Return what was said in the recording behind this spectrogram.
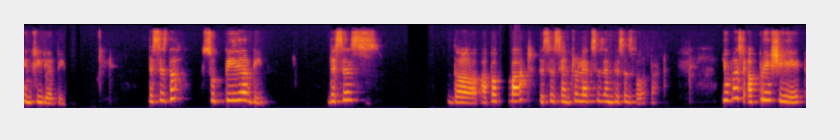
inferior beam. This is the superior beam. This is the upper part. This is central axis and this is lower part. You must appreciate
